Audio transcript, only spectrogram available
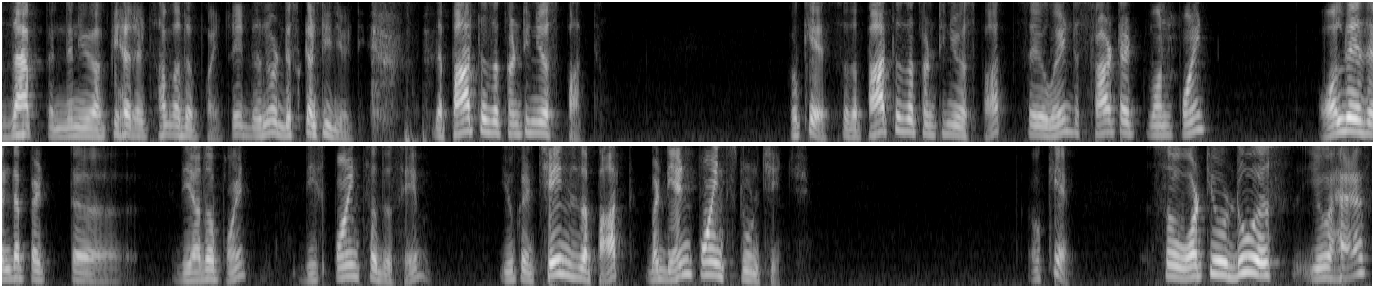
zap and then you appear at some other point right? There is no discontinuity. The path is a continuous path. Okay so the path is a continuous path. So you are going to start at one point always end up at uh, the other point. These points are the same. You can change the path but the end points do not change. Okay. So what you do is you have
